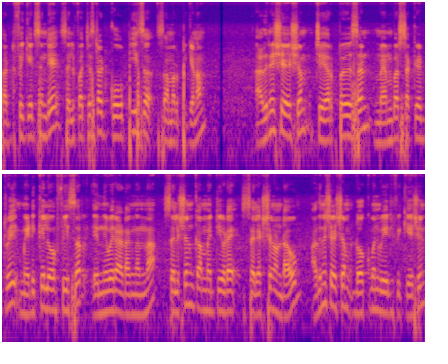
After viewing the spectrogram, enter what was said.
സർട്ടിഫിക്കറ്റ്സിന്റെ സെൽഫ് അറ്റസ്റ്റഡ് കോപ്പീസ് സമർപ്പിക്കണം. അതിനുശേഷം chairperson member secretary medical officer എന്നിവരടങ്ങുന്ന സെലക്ഷൻ കമ്മിറ്റിയുടെ സെലക്ഷൻ ഉണ്ടാവും. അതിനുശേഷം ഡോക്യുമെന്റ് വെരിഫിക്കേഷൻ.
